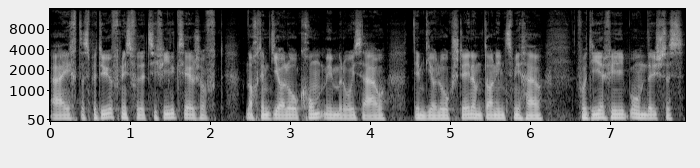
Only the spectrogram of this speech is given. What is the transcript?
eigentlich das Bedürfnis von der Zivilgesellschaft nach dem Dialog kommt, müssen wir uns auch dem Dialog stellen. Und da nimmt es mich auch von dir, Philipp, unter. Ist das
